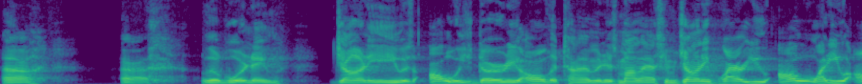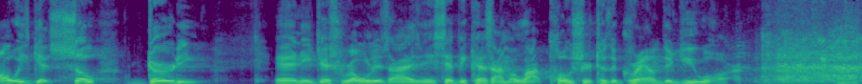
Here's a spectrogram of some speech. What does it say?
Uh, uh, a little boy named Johnny, he was always dirty all the time, and his mom asked him, Johnny, why are you all why do you always get so dirty? And he just rolled his eyes and he said, Because I'm a lot closer to the ground than you are.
